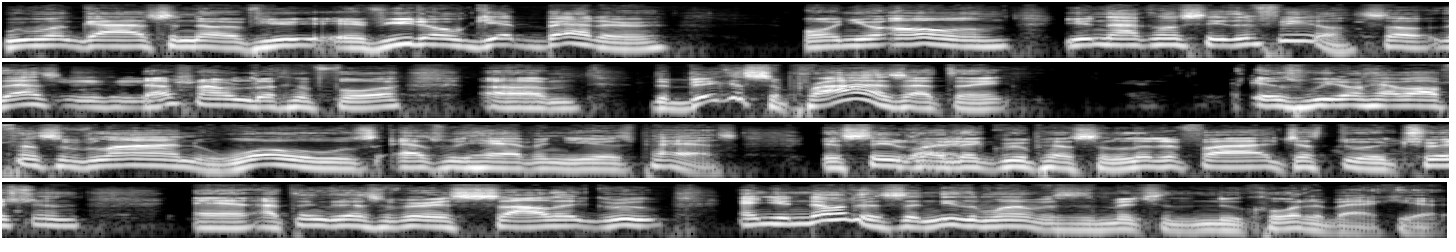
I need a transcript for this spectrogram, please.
We want guys to know if you if you don't get better, on your own, you're not going to see the field. So that's mm-hmm. that's what I'm looking for. Um, the biggest surprise, I think, is we don't have offensive line woes as we have in years past. It seems right. like that group has solidified just through attrition, and I think that's a very solid group. And you notice that neither one of us has mentioned the new quarterback yet.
